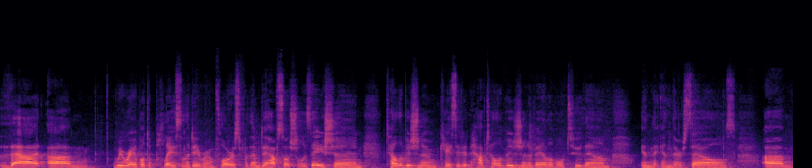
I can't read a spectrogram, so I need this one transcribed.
that, um, we were able to place on the day room floors for them to have socialization, television in case they didn't have television available to them in the, in their cells. Um,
